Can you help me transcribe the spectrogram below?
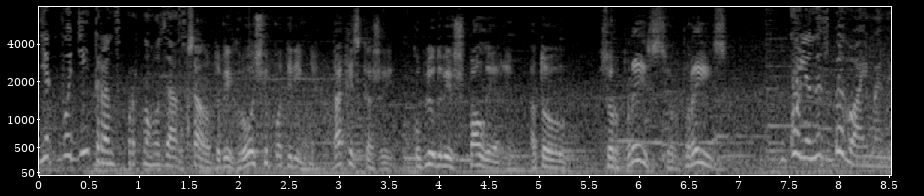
як водій транспортного засобу Оксано, тобі гроші потрібні, так і скажи. Куплю тобі шпалери, а то сюрприз, сюрприз. Коля, не збивай мене.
